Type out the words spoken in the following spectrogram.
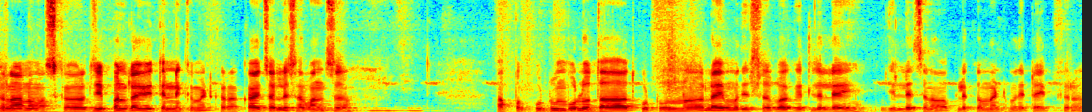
चला नमस्कार. जे पण लाईव्ह आहे त्यांनी कमेंट करा. काय चाललंय सर्वांचं? आपण कुठून बोलवतात आहात? कुठून लाईव्हमध्ये सहभाग घेतलेला आहे? जिल्ह्याचं नाव आपल्या कमेंटमध्ये टाईप करा.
